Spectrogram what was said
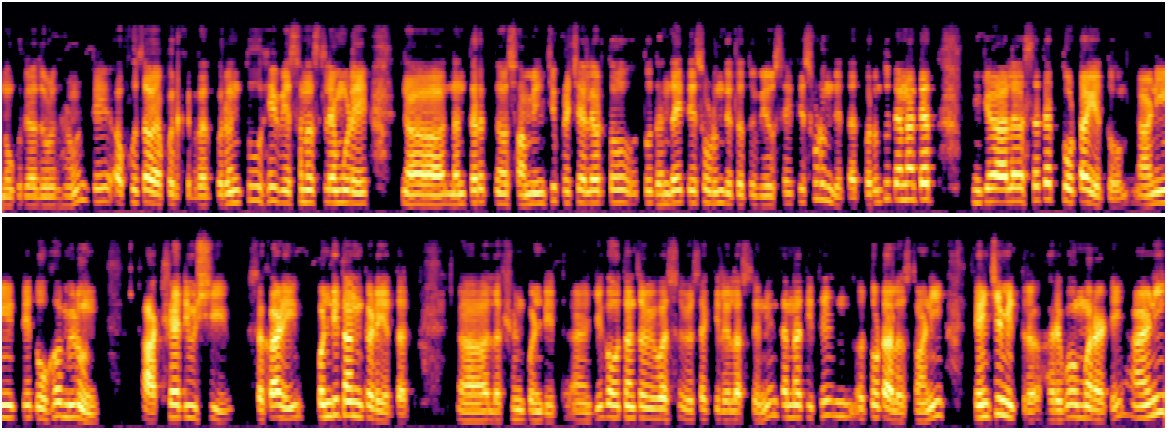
नोकरीला जोडधंदा म्हणून ते अफूचा व्यापार करतात. परंतु हे व्यसन असल्यामुळे नंतर स्वामींची प्रचिती आल्यावर तो तो धंदाही ते सोडून देतात, तो व्यवसाय ते सोडून देतात. परंतु त्यांना त्यात जे आलं असतं त्यात तोटा येतो आणि ते दोघं मिळून आठव्या दिवशी सकाळी पंडितांकडे येतात. लक्ष्मण पंडित जे गवतांचा व्यवस व्यवसाय केलेला असतो त्यांनी, त्यांना तिथे तोटा आला असतो आणि त्यांचे मित्र हरिभाऊ मराठे आणि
